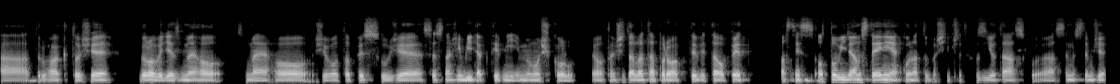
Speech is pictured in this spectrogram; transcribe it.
a druhá to, že bylo vidět z mého, z mého životopisu, že se snažím být aktivní i mimo školu. Jo? Takže tahle ta proaktivita opět vlastně odpovídám stejně jako na tu vaši předchozí otázku. Já si myslím, že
